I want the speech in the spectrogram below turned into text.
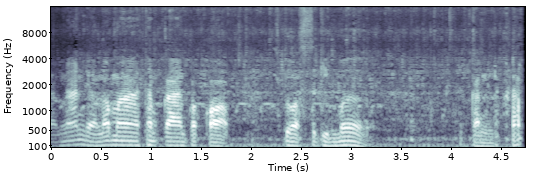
จากนั้นเดี๋ยวเรามาทำการประกอบตัวสกิมเมอร์กันนะครับ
